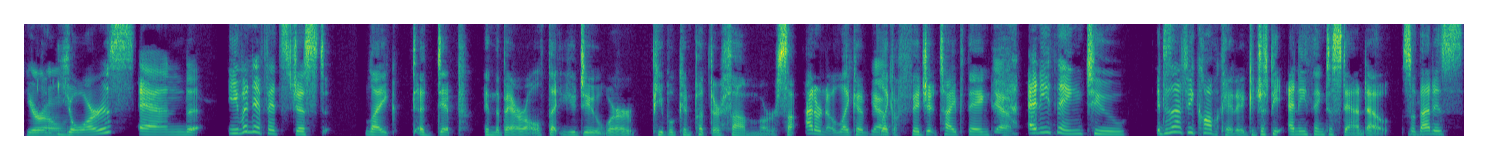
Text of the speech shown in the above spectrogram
Your own. yours. And even if it's just like a dip in the barrel that you do where people can put their thumb or some I don't know, like a Yeah. like a fidget type thing. Yeah. Anything to it doesn't have to be complicated. It could just be anything to stand out. So that Mhm. is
